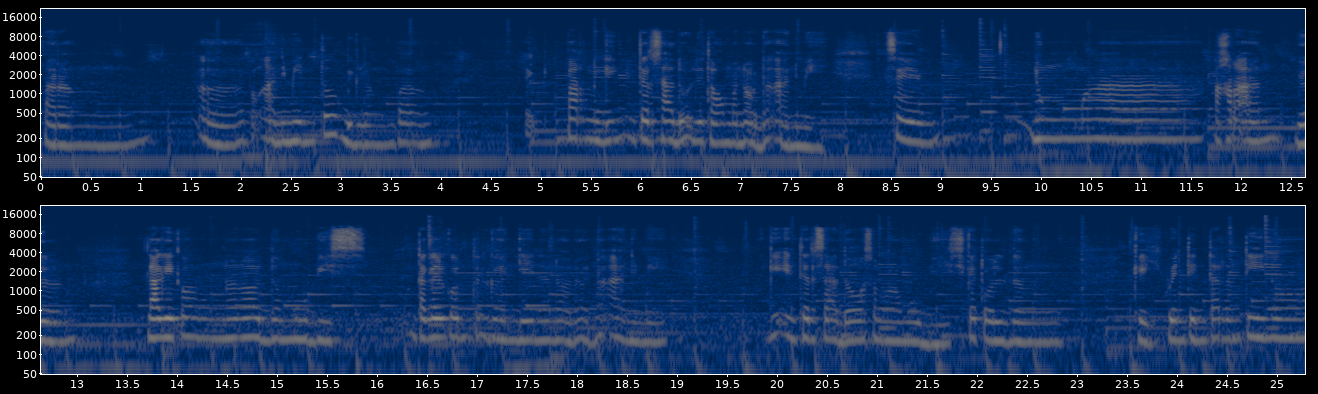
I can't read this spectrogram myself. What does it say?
parang uh, itong anime nito biglang parang parang naging interesado ulit ako manood ng anime. Kasi, yung mga nakaraan, yun, lagi kong nanonood ng movies. Tagal ko talaga hindi nanonood ng anime. Naging interesado ako sa mga movies. Katulad ng kay Quentin Tarantino,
